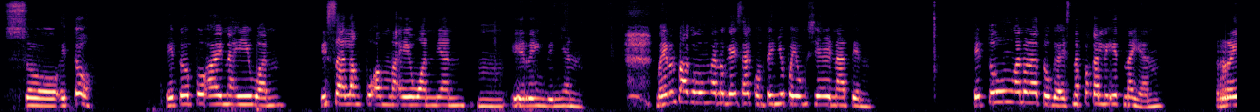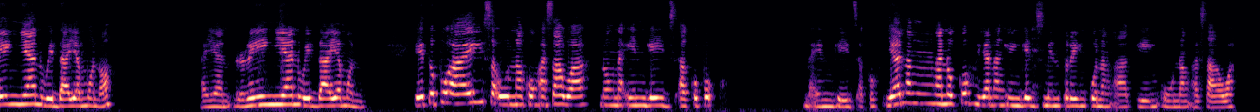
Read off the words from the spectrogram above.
So, ito. Ito po ay naiwan. Isa lang po ang naiwan yan. Mm, earring din yan. Mayroon pa akong ano guys ha, continue pa yung share natin. Itong ano na to guys, napakaliit na yan. Ring yan with diamond, oh. Ayan, ring yan with diamond. Ito po ay sa una kong asawa nung na-engage ako po. Na-engage ako. Yan ang ano ko, yan ang engagement ring ko ng aking unang asawa.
